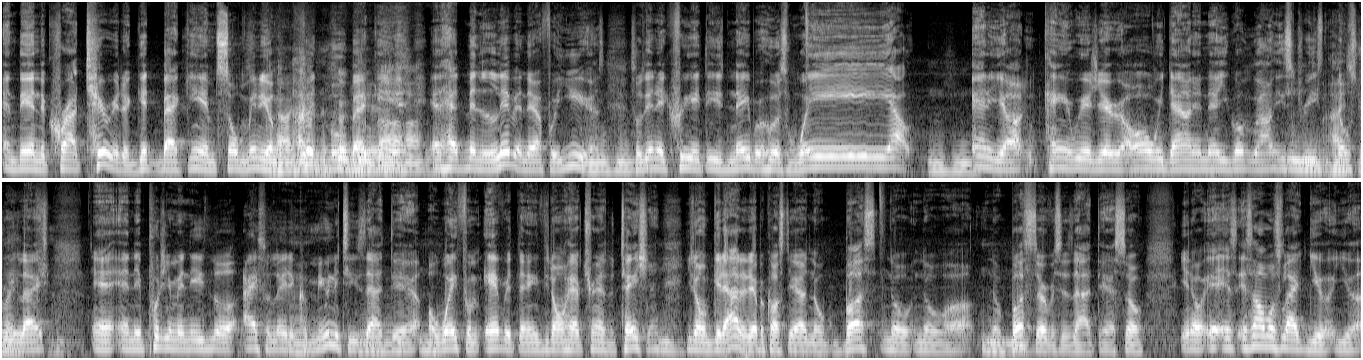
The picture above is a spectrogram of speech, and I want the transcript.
And then the criteria to get back in, so many of them couldn't move back in Uh-huh. and had been living there for years. Mm-hmm. So then they create these neighborhoods way out, mm-hmm. Antioch, Cane Ridge area, all the way down in there. You go around these mm, streets, no street lights, and, and they put them in these little isolated mm-hmm. communities out there, away from everything. If you don't have transportation, you don't get out of there because there are no bus, no no uh, no bus services out there. So you know, it- it's it's almost like you you.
